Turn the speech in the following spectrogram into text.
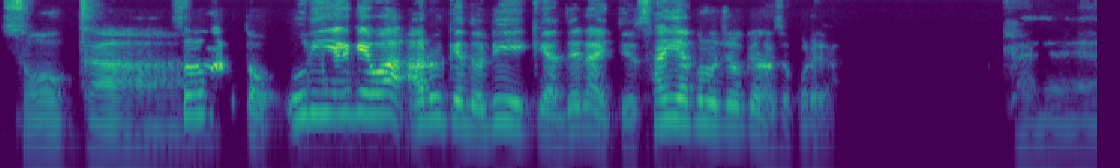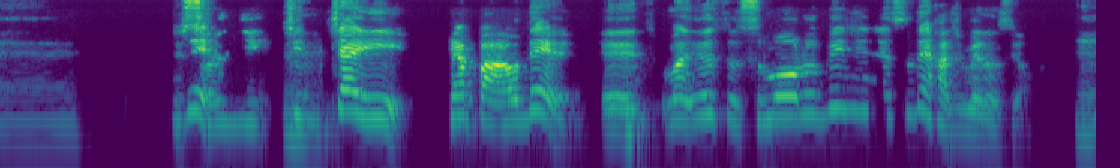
そうか。そうなると、売上はあるけど利益が出ないっていう最悪の状況なんですよ、これが。へえ。で、でそれに、ちっちゃいキャパで、えーうんまあ、要するにスモールビジネスで始めるんですよ。ゃ、うんう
